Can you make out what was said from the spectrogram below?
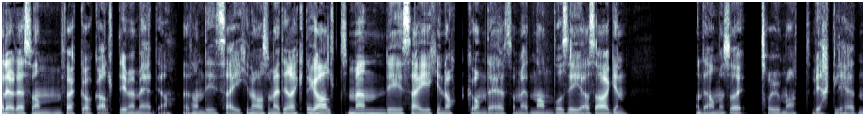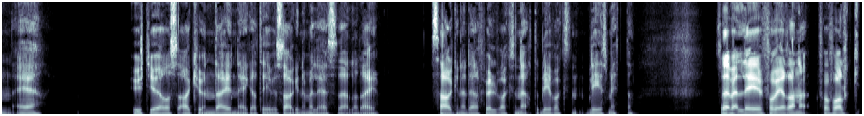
Og det er jo det som fucker oss alltid med media. Det er sånn, De sier ikke noe som er direkte galt, men de sier ikke nok om det som er den andre sida av saken, og dermed så tror vi at virkeligheten er utgjøres av kun de negative sakene vi leser, eller de sakene der fullvaksinerte blir, blir smitta. Så det er veldig forvirrende for folk.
